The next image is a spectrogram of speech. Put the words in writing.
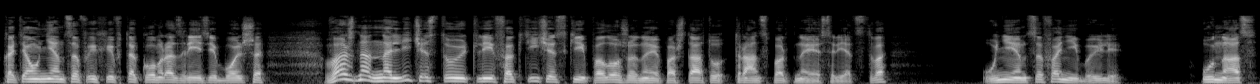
хотя у немцев их и в таком разрезе больше. Важно, наличествуют ли фактически положенные по штату транспортные средства. У немцев они были. У нас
